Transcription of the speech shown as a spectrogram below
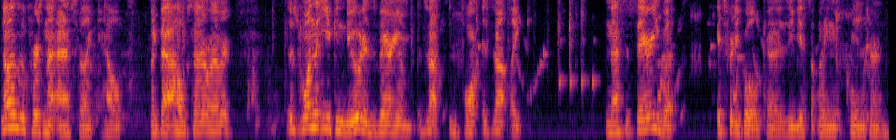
not the person that asked for like help, like that help center or whatever. There's one that you can do. It is very. It's not important. It's not like necessary, but it's pretty cool because you get something cool in return.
